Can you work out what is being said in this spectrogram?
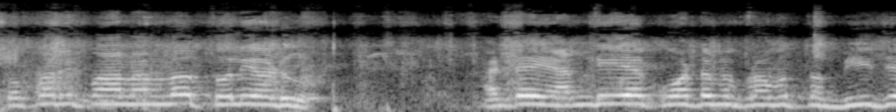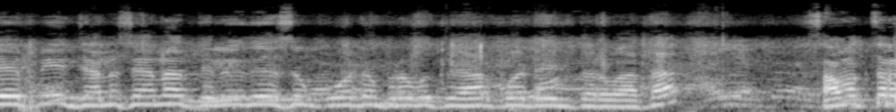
సుపరిపాలనలో తొలి అడుగు. అంటే ఎన్డీఏ కూటమి ప్రభుత్వం బీజేపీ జనసేన తెలుగుదేశం కూటమి ప్రభుత్వం ఏర్పాటైన తర్వాత సంవత్సర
